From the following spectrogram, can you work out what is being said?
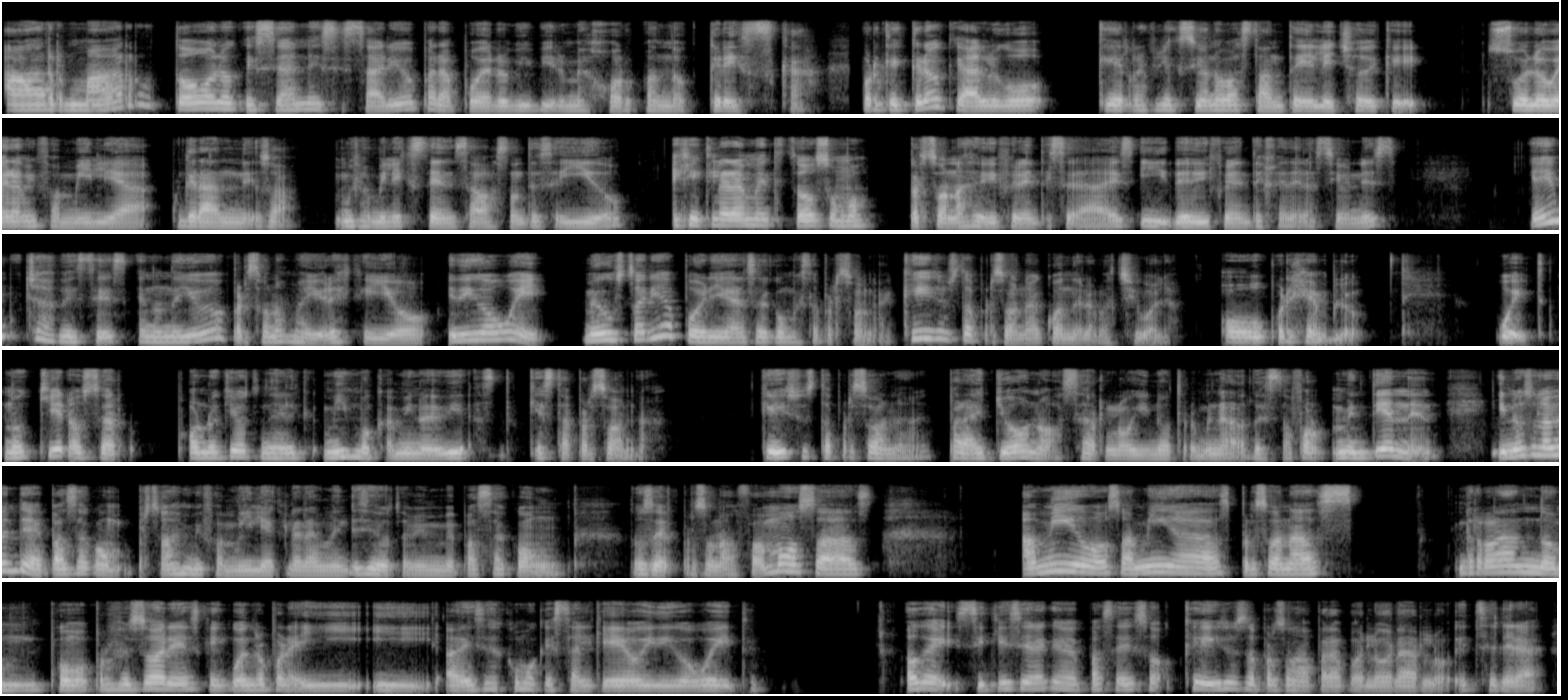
armar todo lo que sea necesario para poder vivir mejor cuando crezca. Porque creo que algo que reflexiono bastante el hecho de que suelo ver a mi familia grande, o sea, mi familia extensa bastante seguido, es que claramente todos somos personas de diferentes edades y de diferentes generaciones. Y hay muchas veces en donde yo veo personas mayores que yo y digo, wait, me gustaría poder llegar a ser como esta persona. ¿Qué hizo esta persona cuando era más chivola? O, por ejemplo, wait, no quiero ser o no quiero tener el mismo camino de vida que esta persona. ¿Qué hizo esta persona para yo no hacerlo y no terminar de esta forma? ¿Me entienden? Y no solamente me pasa con personas de mi familia, claramente, sino también me pasa con, no sé, personas famosas, amigos, amigas, personas random, como profesores que encuentro por ahí y a veces como que stalkeo y digo, wait, ok, si quisiera que me pase eso, ¿qué hizo esa persona para poder lograrlo? Etcétera.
